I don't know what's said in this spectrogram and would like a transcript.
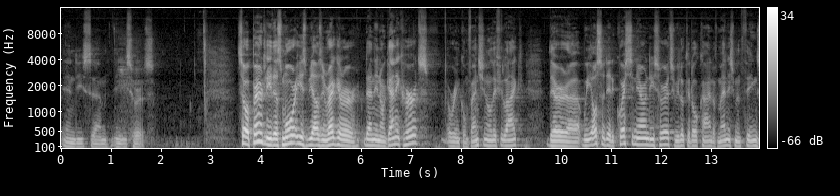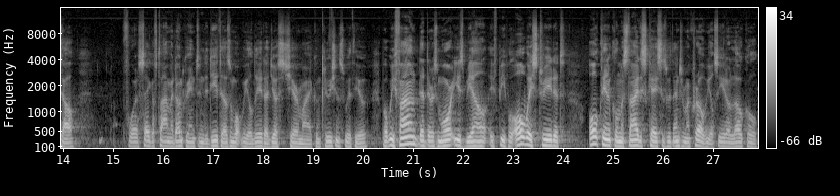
in these, um, in these herds. So apparently there's more ESBLs in regular than in organic herds, or in conventional if you like. There, uh, we also did a questionnaire on these herds. We looked at all kind of management things. I'll, for the sake of time, I don't go into the details on what we all did. I just share my conclusions with you. But we found that there's more ESBL if people always treated all clinical mastitis cases with antimicrobials, either local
